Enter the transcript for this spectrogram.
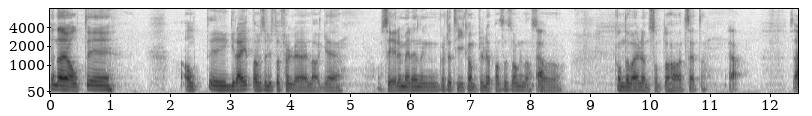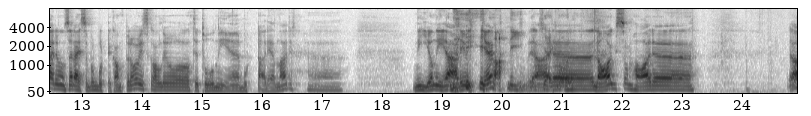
men det er jo alltid alltid greit da, hvis du har lyst til å følge laget. Og Ser du mer enn kanskje ti kamper i løpet av sesongen, da, så kan det være lønnsomt å ha et sete. Ja. Så er det noen som reiser på bortekamper òg. Vi skal jo til to nye bortearenaer. Eh, nye og nye er det jo ikke. Ja, nye, Det er eh, lag som har eh, ja,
